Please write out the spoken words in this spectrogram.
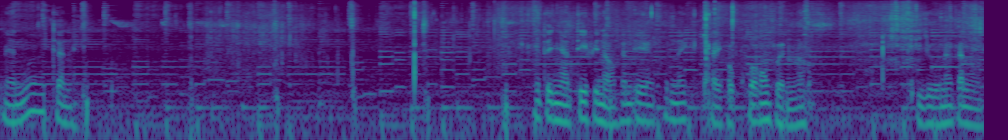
แม่นมือเท่านี่มีแต่ญาติพี่น้องกันเองคนในไก่ครอบครัวของเพิ่นเนาะอยู่นำกันนี่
